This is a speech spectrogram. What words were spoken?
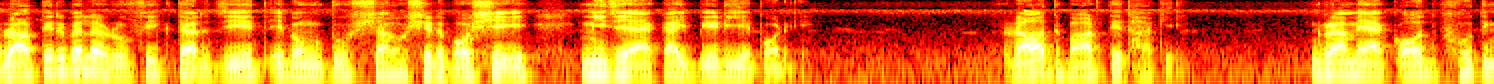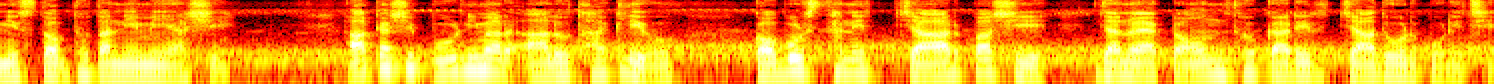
রাতের বেলা রফিক তার জেদ এবং দুঃসাহসের বশে নিজে একাই বেরিয়ে পড়ে। রাত বাড়তে থাকে। গ্রামে এক অদ্ভুত নিস্তব্ধতা নেমে আসে। আকাশে পূর্ণিমার আলো থাকলেও কবরস্থানের চারপাশে যেন একটা অন্ধকারের চাদর পড়েছে।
